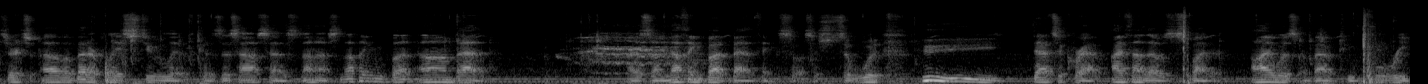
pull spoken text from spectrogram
search of a better place to live, because this house has done us nothing but um, bad. Has done nothing but bad things to us. So would that's a crab. I thought that was a spider. I was about to freak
